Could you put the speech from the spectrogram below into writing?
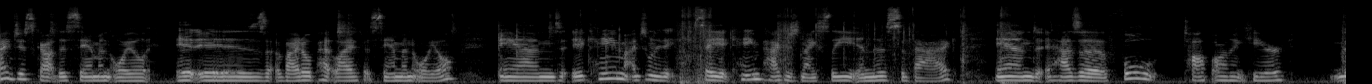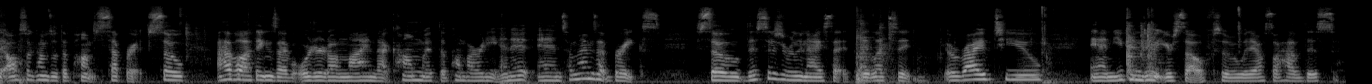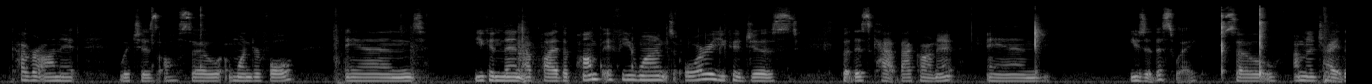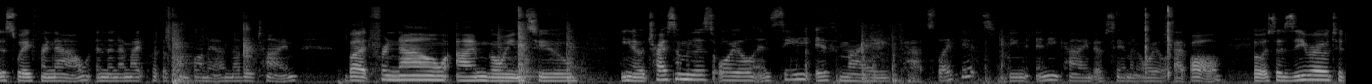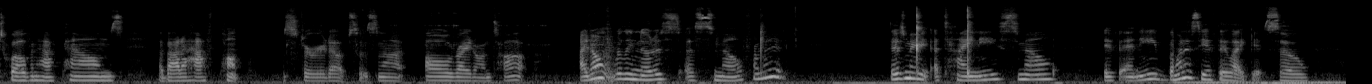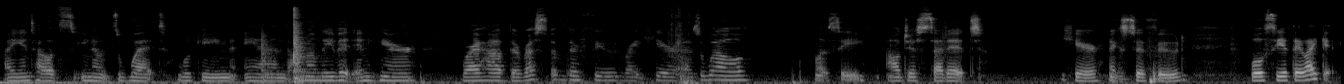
I just got this salmon oil. It is Vital Pet Life salmon oil. And it came, I just wanted to say it came packaged nicely in this bag. And it has a full top on it here. It also comes with a pump separate. So I have a lot of things I've ordered online that come with the pump already in it. And sometimes that breaks. So this is really nice that it lets it arrive to you and you can do it yourself. So they also have this cover on it, which is also wonderful. And you can then apply the pump if you want, or you could just put this cap back on it and use it this way. So I'm gonna try it this way for now, and then I might put the pump on it another time. But for now, I'm going to you know, try some of this oil and see if my cats like it. In any kind of salmon oil at all. So it says zero to 12 and a half pounds, about a half pump. Stir it up so it's not all right on top. I don't really notice a smell from it. There's maybe a tiny smell, if any, but I want to see if they like it. So I can tell it's, you know, it's wet looking and I'm gonna leave it in here where I have the rest of their food right here as well let's see, I'll just set it here next to food. We'll see if they like it.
